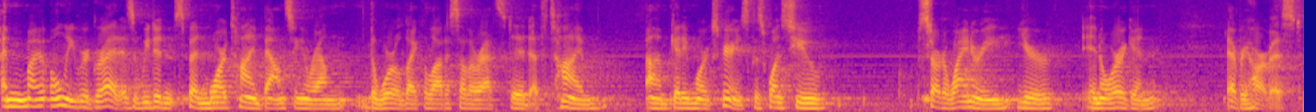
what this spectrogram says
and my only regret is that we didn't spend more time bouncing around the world like a lot of cellar rats did at the time, um, getting more experience. Because once you start a winery, you're in Oregon every harvest.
